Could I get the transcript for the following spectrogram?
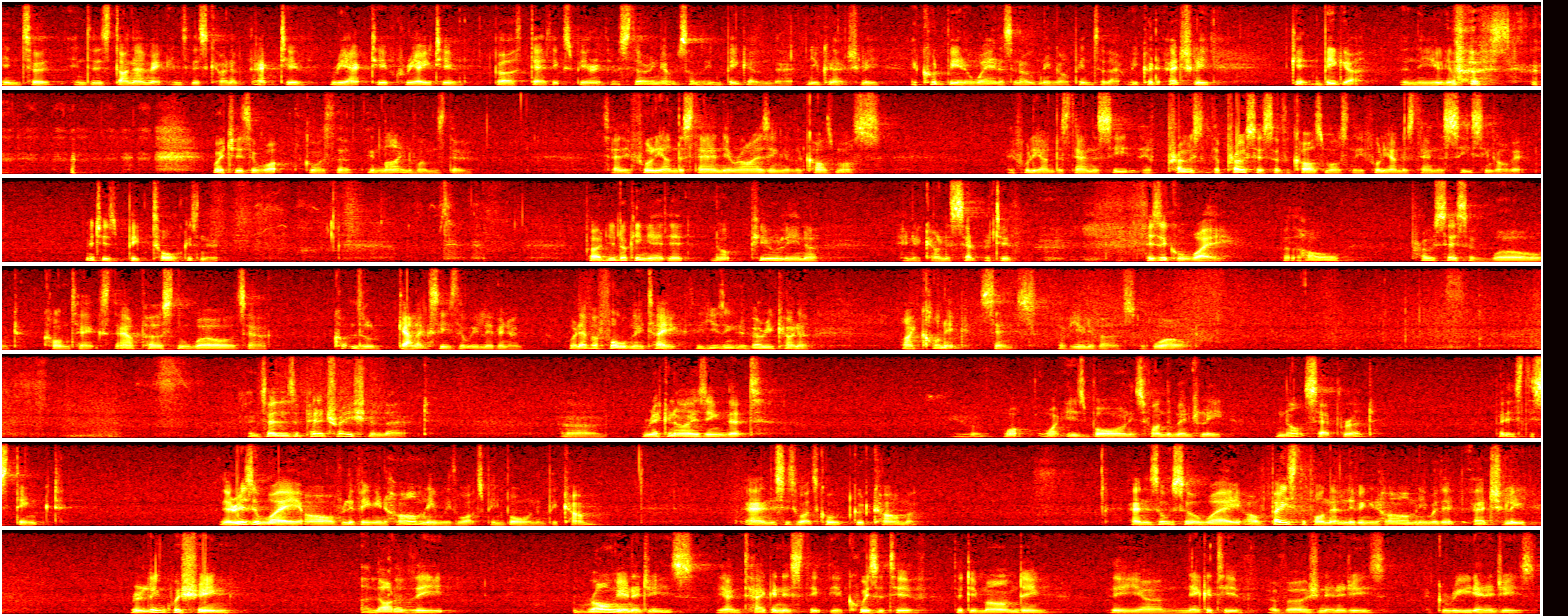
into, into this dynamic, into this kind of active, reactive, creative birth death experience. They're stirring up something bigger than that. And you can actually, there could be an awareness and opening up into that. We could actually get bigger than the universe, which is what of course, the enlightened ones do. So they fully understand the arising of the cosmos. They fully understand the, the, the process of the cosmos and they fully understand the ceasing of it. Which is big talk, isn't it? But you're looking at it not purely in a, in a kind of separative physical way, but the whole process of world context, our personal worlds, our little galaxies that we live in, whatever form they take, using a very kind of iconic sense of universe, of world. And so there's a penetration of that, uh, recognizing that you know, what what is born is fundamentally not separate, but it's distinct. There is a way of living in harmony with what's been born and become and this is what's called good karma. And there's also a way of, based upon that living in harmony with it, actually relinquishing a lot of the wrong energies, the antagonistic, the acquisitive, the demanding, the um, negative aversion energies, the greed energies.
